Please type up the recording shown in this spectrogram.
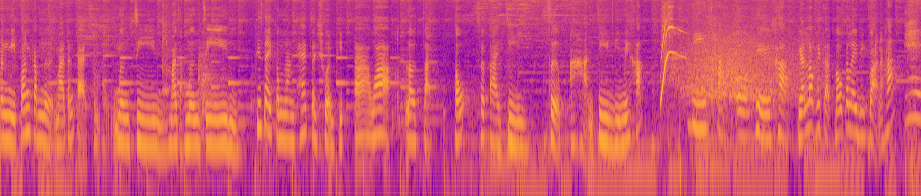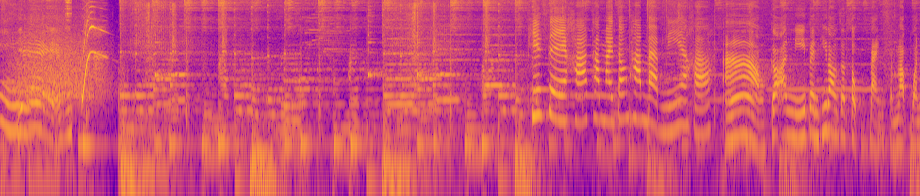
มันมีต้นกำเนิดมาตั้งแต่สมัยเมืองจีน มาจากเมืองจีน พี่ใจกำลังแค่จะชวนพิตต้าว่าเราจัดโต๊ะสไตล์จีน เสิร์ฟอาหารจีนดีไหมคะ ดีค่ะ โอเคค่ะ งั้นเราไปจัดโต๊ะกันเลยดีกว่านะคะ เย้ พี่เซคะทำไมต้องทำแบบนี้อะคะ อ้าว ก็อันนี้เป็นที่เราจะตกแต่งสำหรับวัน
